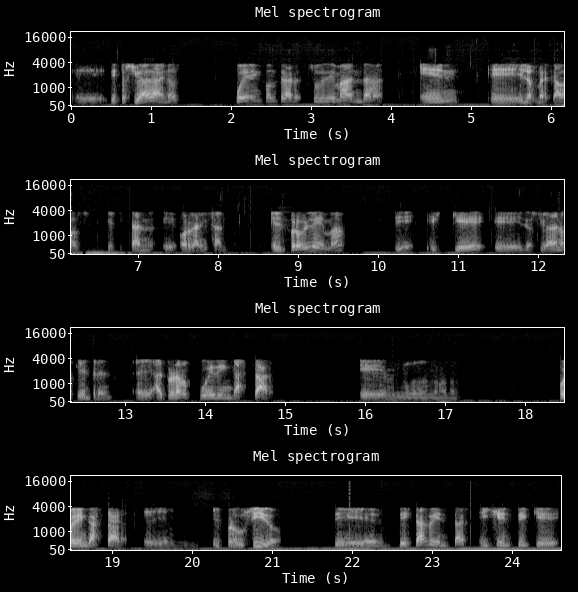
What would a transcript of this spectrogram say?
eh, de estos ciudadanos puede encontrar su demanda en, eh, los mercados que se están eh, organizando. El problema ¿sí? es que eh, los ciudadanos que entren al programa pueden gastar em, pueden gastar em, el producido de, estas ventas en gente que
